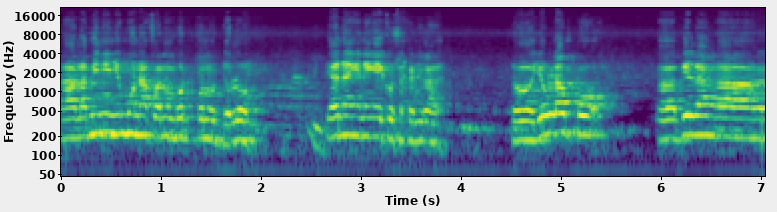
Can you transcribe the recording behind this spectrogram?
alaminin niyo muna kung anong punod dulo. Yan ang hiningi ko sa kanila. So, yun lang po ah, bilang uh,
